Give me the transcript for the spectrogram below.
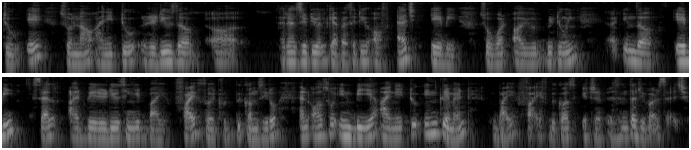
to a. So now i need to reduce the uh, residual capacity of edge ab so what are you be doing? In the AB cell I'd be reducing it by 5 so it would become 0 and also in BA I need to increment by 5 because it represents the reverse edge.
